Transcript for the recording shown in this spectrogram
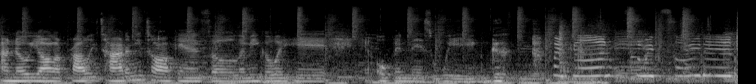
i know y'all are probably tired of me talking so let me go ahead and open this wig. Oh my god i'm so excited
